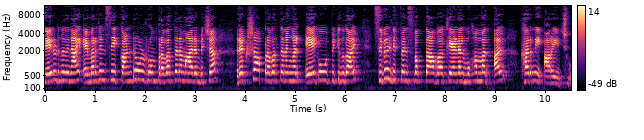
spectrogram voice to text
നേരിടുന്നതിനായി എമർജൻസി കൺട്രോൾ റൂം പ്രവർത്തനം ആരംഭിച്ച രക്ഷാപ്രവർത്തനങ്ങൾ ഏകോപിപ്പിക്കുന്നതായി സിവിൽ ഡിഫൻസ് വക്താവ് കേണൽ മുഹമ്മദ് അൽ ഖർണി അറിയിച്ചു.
